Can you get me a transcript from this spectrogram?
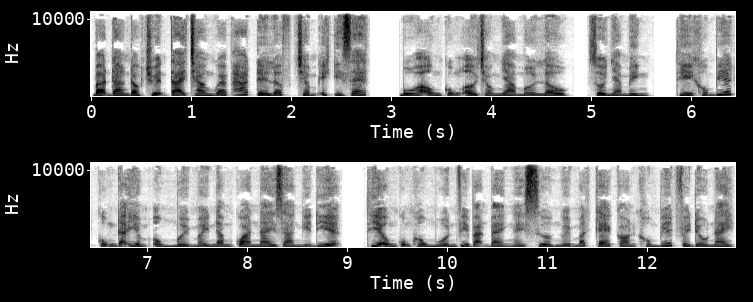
Bạn đang đọc truyện tại trang web hdlove.xyz bố ông cũng ở trong nhà mở lâu, rồi nhà mình, thì không biết cũng đã yểm ông mười mấy năm qua nay ra nghĩa địa, thì ông cũng không muốn vì bạn bè ngày xưa người mất kẻ còn không biết về đâu này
